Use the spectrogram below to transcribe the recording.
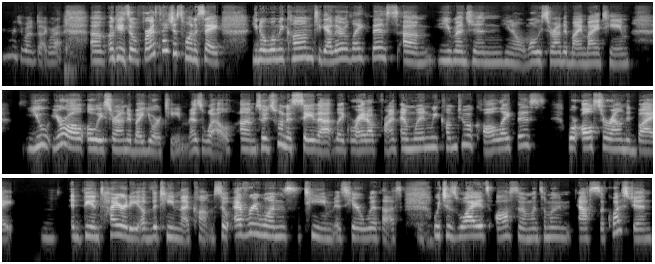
What you want to talk about? Um, okay, so first, I just want to say, you know, when we come together like this, um, you mentioned, you know, I'm always surrounded by my team you you're all always surrounded by your team as well um, so i just want to say that like right up front and when we come to a call like this we're all surrounded by the entirety of the team that comes. So everyone's team is here with us, mm-hmm. which is why it's awesome when someone asks a question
